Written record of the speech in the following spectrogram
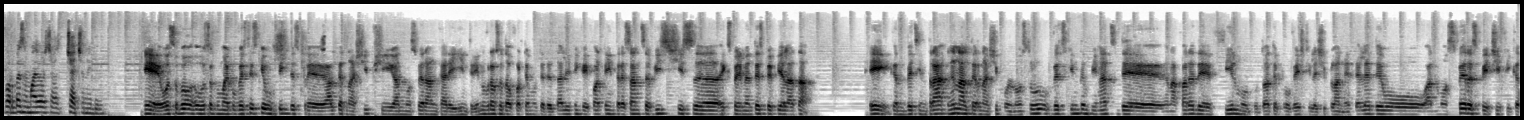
vorbesc numai eu ceea ce nu-i bine. E, o să, vă, o să vă mai povestesc eu un pic despre alternativ și atmosfera în care intri. Nu vreau să dau foarte multe detalii, fiindcă e foarte interesant să vizi și să experimentezi pe pielea ta. Ei, când veți intra în alternativul nostru, veți fi întâmpinați de, în afară de filmul cu toate poveștile și planetele, de o atmosferă specifică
